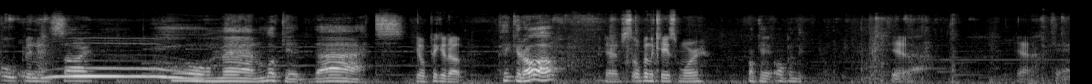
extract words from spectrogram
open inside. Oh man, look at that! Yo, pick it up. Pick it up. Yeah, just open the case more. Okay, open the. Yeah. Yeah. Okay,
